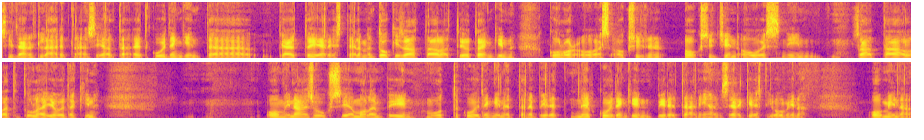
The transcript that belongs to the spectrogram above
sitä nyt lähdetään sieltä. Että kuitenkin tämä käyttöjärjestelmä, toki saattaa olla, että jotenkin Color OS, Oxygen, Oxygen OS, niin saattaa olla, että tulee joitakin ominaisuuksia molempiin, mutta kuitenkin, että ne, pidet, ne kuitenkin pidetään ihan selkeästi omina, omina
